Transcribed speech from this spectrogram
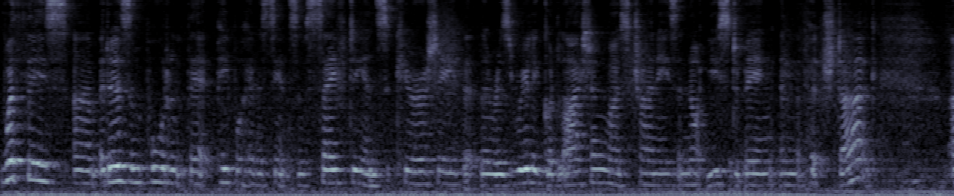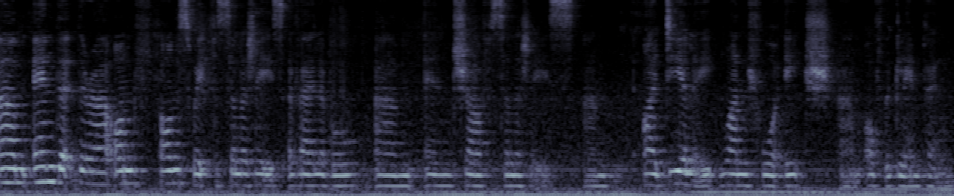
With these, um, it is important that people have a sense of safety and security, that there is really good lighting. Most Chinese are not used to being in the pitch dark. Um, and that there are on, ensuite facilities available um, and shower facilities, um, ideally one for each um, of the glamping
